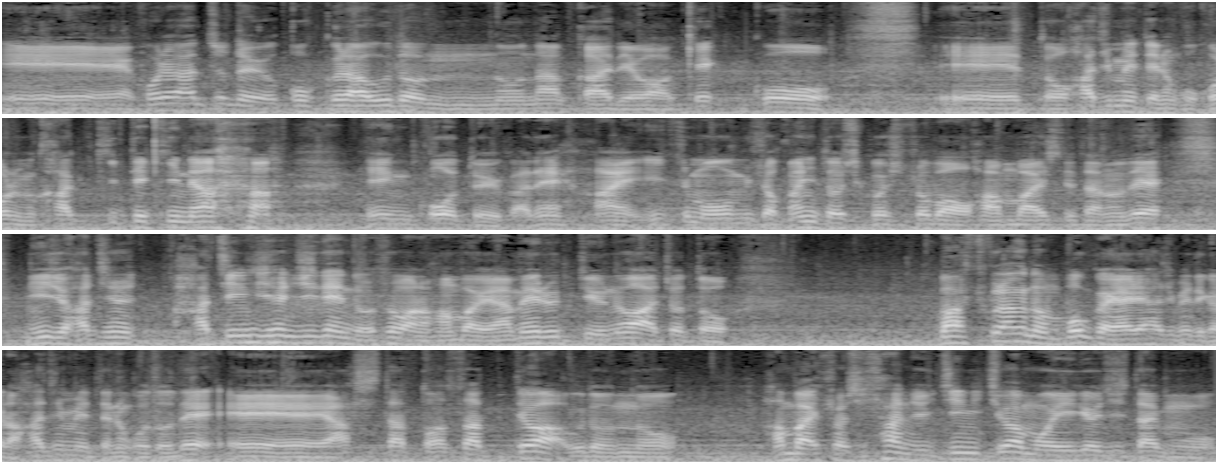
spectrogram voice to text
えー、これはちょっと横倉うどんの中では結構えっ、と初めての試み画期的な 変更というかね。はいいつも大晦日に年越しそばを販売してたので28日の時点でおそばの販売をやめるっていうのはちょっとまあ、少なくとも僕がやり始めてから初めてのことで、えー、明日と明後日はうどんの販売そして31日はもう営業自体も、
